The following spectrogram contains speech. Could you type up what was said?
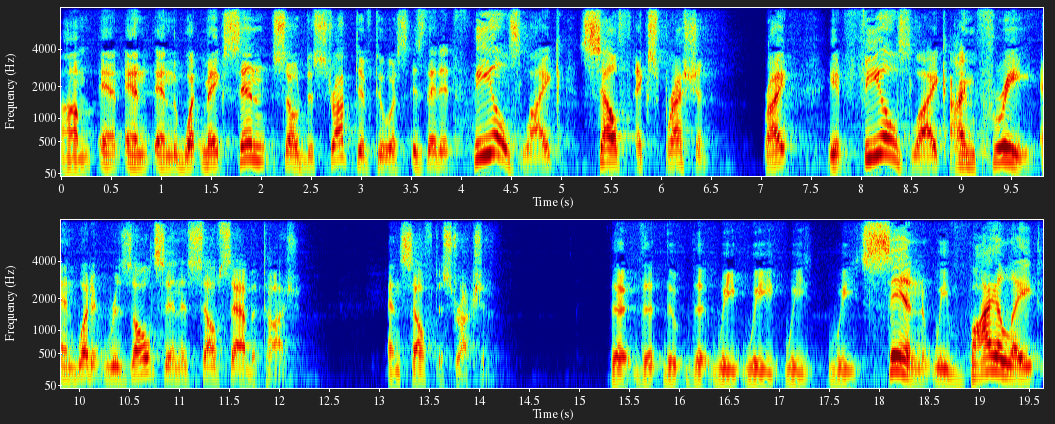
Um, and, and, and what makes sin so destructive to us is that it feels like self expression, right? It feels like I'm free, and what it results in is self sabotage and self destruction. The, the, the, the, we, we, we, we sin, we violate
